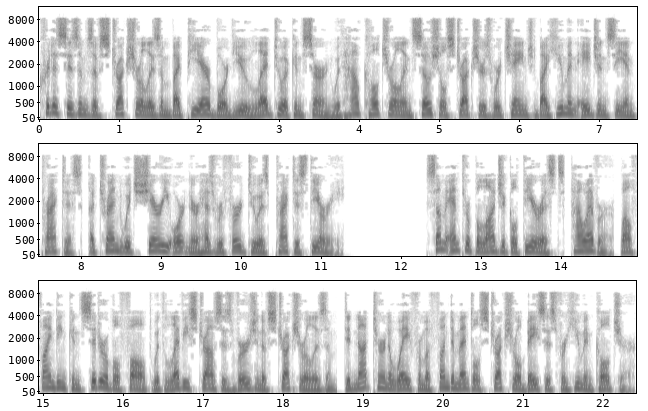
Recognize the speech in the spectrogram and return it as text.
criticisms of structuralism by Pierre Bourdieu led to a concern with how cultural and social structures were changed by human agency and practice, a trend which Sherry Ortner has referred to as practice theory. Some anthropological theorists, however, while finding considerable fault with Levi-Strauss's version of structuralism, did not turn away from a fundamental structural basis for human culture.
